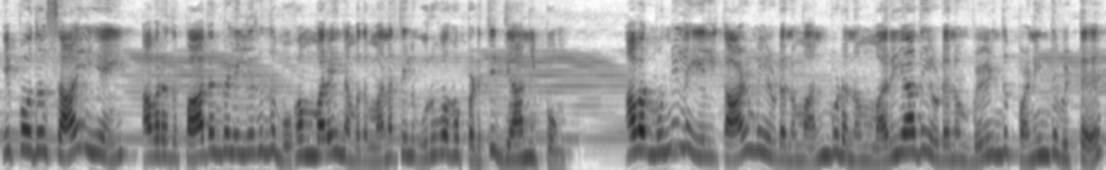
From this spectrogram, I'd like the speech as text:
இப்போது சாயியை அவரது பாதங்களிலிருந்து முகம் வரை நமது மனத்தில் உருவகப்படுத்தி தியானிப்போம். அவர் முன்னிலையில் தாழ்மையுடனும் அன்புடனும் மரியாதையுடனும் விழுந்து பணிந்து விட்டு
